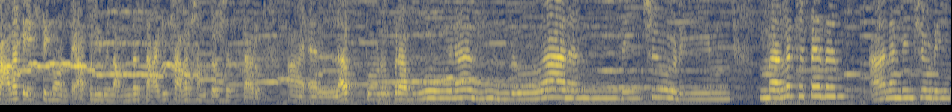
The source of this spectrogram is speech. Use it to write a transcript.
చాలా టేస్టీగా ఉంటాయి. అప్పుడు వీళ్ళందరూ తాగి చాలా సంతోషిస్తారు. ఎల్లప్పుడు ఎల్లప్పుడూ ప్రభువునందు ఆనందించుడి. మరల చెప్పేదాం? ఆనందించుడి.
